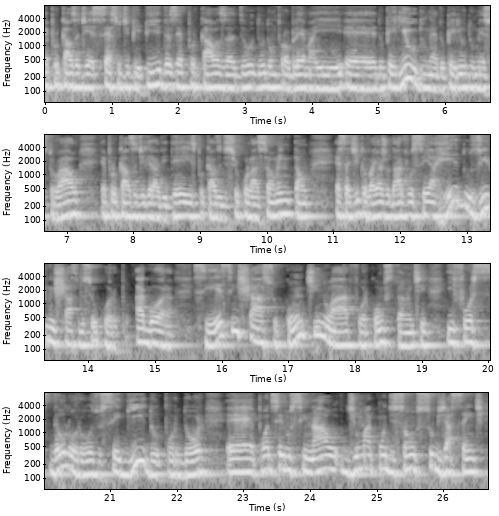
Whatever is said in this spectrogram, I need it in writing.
é por causa de excesso de bebidas, é por causa do, do, de um problema aí é, do período, né, do período menstrual, é por causa de gravidez, por causa de circulação. Então, essa dica vai ajudar você a reduzir o inchaço do seu corpo. Agora, se esse inchaço continuar, for constante e for doloroso, seguido por dor, é, pode ser um sinal de uma condição subjacente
